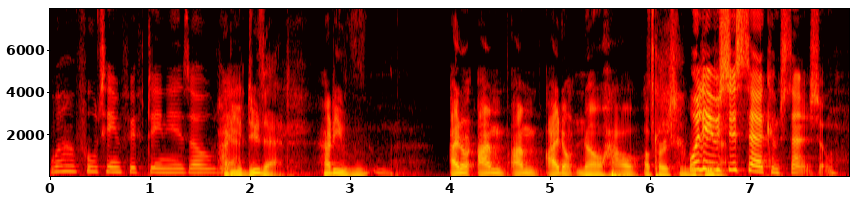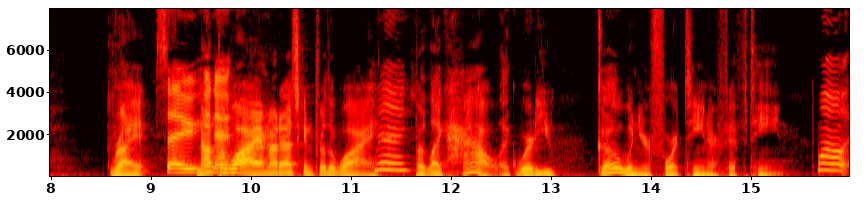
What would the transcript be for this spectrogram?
well 14, 15 years old. How do you do that? How do you? I don't. I'm. I'm. I don't know how a person. Would Well, do it was that. just circumstantial. right. So Not you know, the why. I'm not asking for the why. No. But like how? Like where do you go when you're 14 or 15? Well,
